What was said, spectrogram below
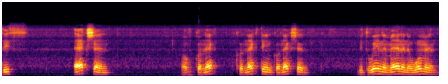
this action of connect connecting connection between a man and a woman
